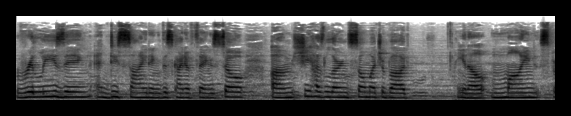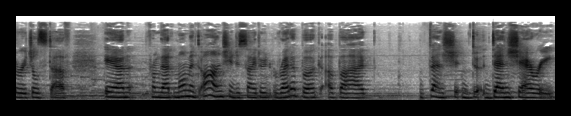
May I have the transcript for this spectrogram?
releasing, and deciding this kind of things. So um, she has learned so much about you know, mind, spiritual stuff. And from that moment on, she decided to write a book about danshari.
